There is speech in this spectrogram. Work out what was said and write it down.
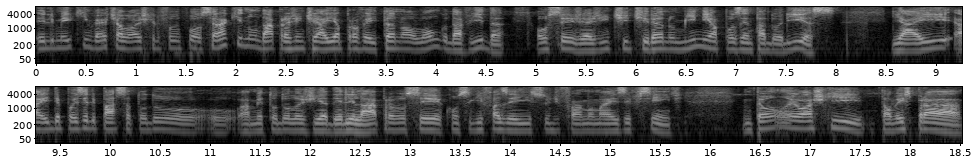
ele meio que inverte a lógica. Ele falou, pô, será que não dá para a gente já ir aproveitando ao longo da vida? Ou seja, a gente ir tirando mini aposentadorias. E aí, aí depois ele passa toda a metodologia dele lá para você conseguir fazer isso de forma mais eficiente. Então eu acho que talvez para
